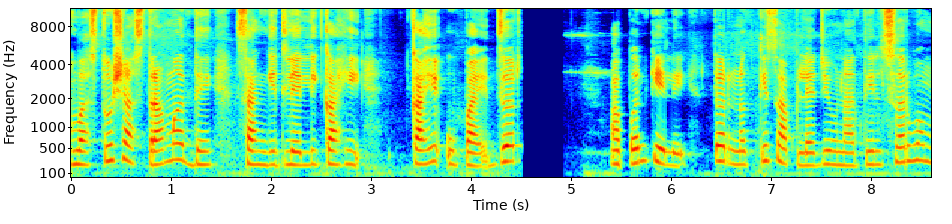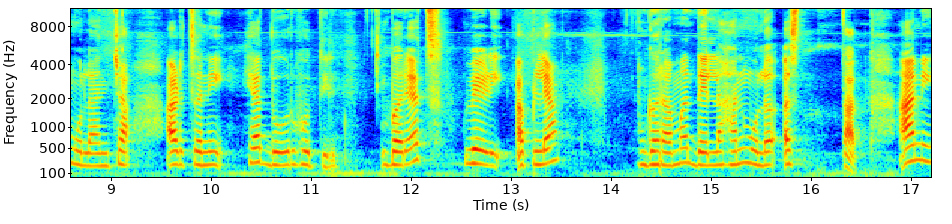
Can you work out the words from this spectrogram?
वास्तुशास्त्रामध्ये सांगितलेली काही काही उपाय जर आपण केले तर नक्कीच आपल्या जीवनातील सर्व मुलांच्या अडचणी ह्या दूर होतील. बऱ्याच वेळी आपल्या घरामध्ये लहान मुलं असतात आणि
